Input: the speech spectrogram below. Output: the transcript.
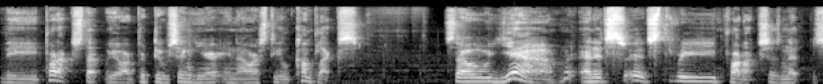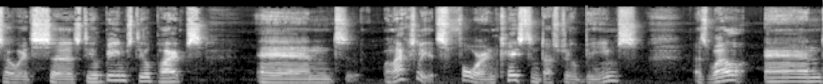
the products that we are producing here in our steel complex. So yeah, and it's it's three products, isn't it? So it's uh, steel beams, steel pipes, and well, actually it's four encased industrial beams as well, and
